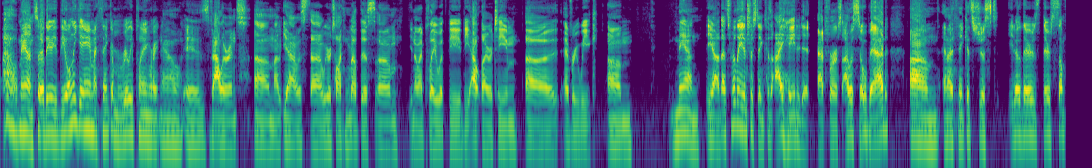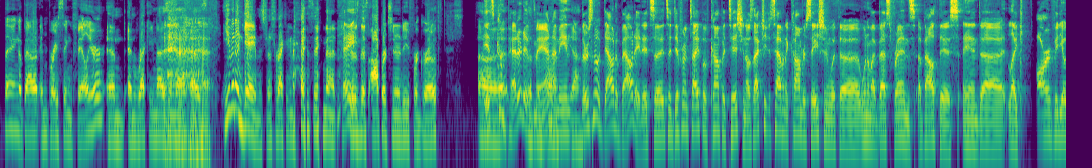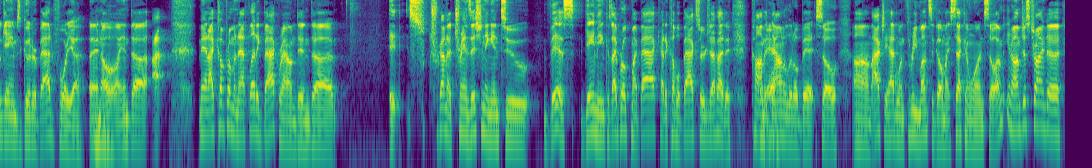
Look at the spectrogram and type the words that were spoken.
Oh man, so the the only game I think I'm really playing right now is Valorant. Um, I, yeah, I was uh, we were talking about this. Um, you know, I play with the the Outlier team uh, every week. Um, man, yeah, that's really interesting because I hated it at first. I was so bad, um, and I think it's just you know there's there's something about embracing failure and and recognizing that as even in games just recognizing that hey, there's this opportunity for growth. Uh, it's competitive man. I mean yeah. there's no doubt about it. It's a it's a different type of competition. I was actually just having a conversation with uh, one of my best friends about this and uh, like are video games good or bad for you you mm. know and uh, i man i come from an athletic background and uh, it's kind of transitioning into this gaming because I broke my back, had a couple back surgeries. I've had to calm Oh, it down a little bit. So um, I actually had one three months ago, my second one. So I'm, you know, I'm just trying to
